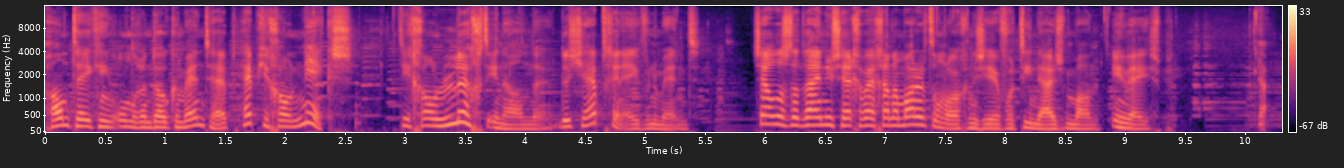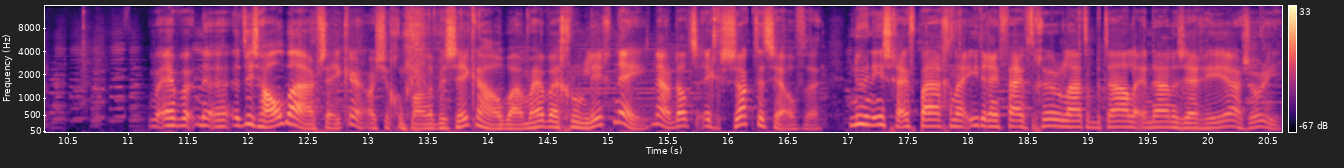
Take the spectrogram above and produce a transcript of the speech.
handtekening onder een document hebt, heb je gewoon niks. Het is gewoon lucht in handen. Dus je hebt geen evenement. Hetzelfde als dat wij nu zeggen, wij gaan een marathon organiseren voor 10.000 man in Weesp. We hebben, nee, het is haalbaar, zeker. Als je goed plan hebt, is zeker haalbaar. Maar hebben wij groen licht? Nee. Nou, dat is exact hetzelfde. Nu een inschrijfpagina, iedereen 50 euro laten betalen en daarna zeggen, ja, sorry.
